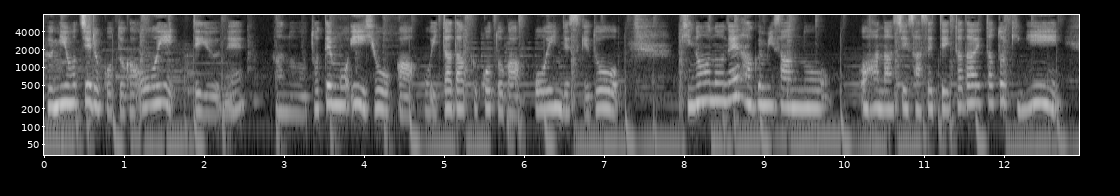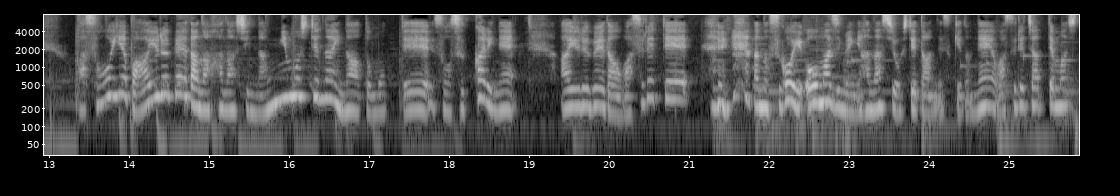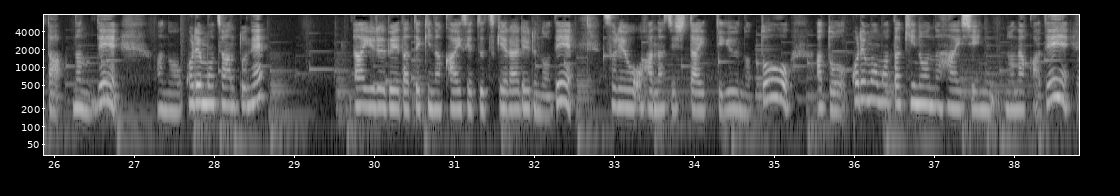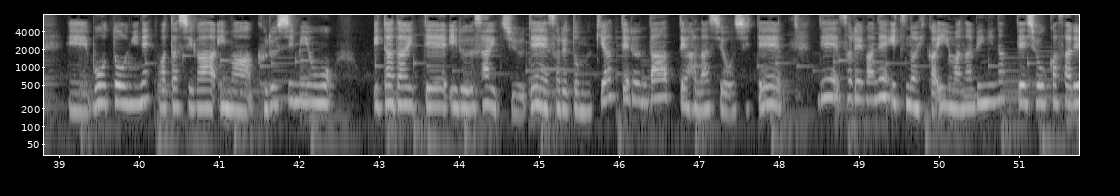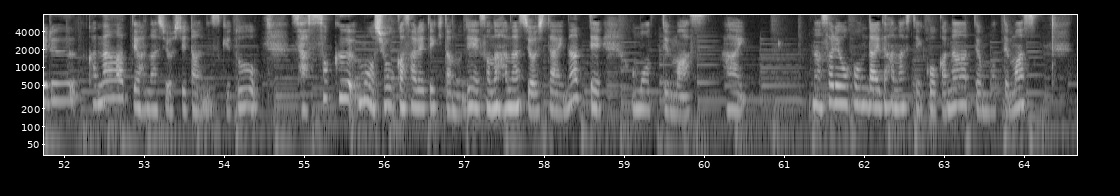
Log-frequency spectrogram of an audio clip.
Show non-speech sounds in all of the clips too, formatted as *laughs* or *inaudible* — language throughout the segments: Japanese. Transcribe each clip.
腑に落ちることが多いっていうねあのとてもいい評価をいただくことが多いんですけど昨日のねはぐみさんのお話しさせていただいた時にあそういえばアーユルベーダの話何にもしてないなと思ってそうすっかりねアーユルベーダを忘れて *laughs* あのすごい大真面目に話をしてたんですけどね忘れちゃってました。なのであのこれもちゃんとねアーユルベーダ的な解説つけられるのでそれをお話ししたいっていうのとあとこれもまた昨日の配信の中で、えー、冒頭にね私が今苦しみをいただいている最中でそれと向き合ってるんだって話をしてでそれがねいつの日かいい学びになって消化されるかなって話をしてたんですけど早速もう消化されてきたのでその話をしたいなって思ってます。はいそれを本題で話していこうかなって思ってます。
